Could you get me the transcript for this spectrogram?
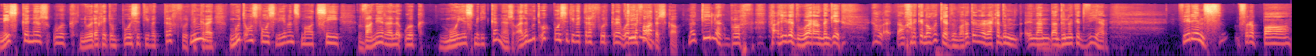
nes kinders ook nodig het om positiewe terugvoer te kry, mm. moet ons vir ons lewensmaat sê wanneer hulle ook mooi is met die kinders. Hulle moet ook positiewe terugvoer kry oor hulle vaderskap. Natuurlik. As jy dit hoor dan dink jy, ja, dan gaan ek dit nog 'n keer doen. Wat het ek nou reg gedoen en dan dan doen ek dit weer. Weerens vir 'n pa,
